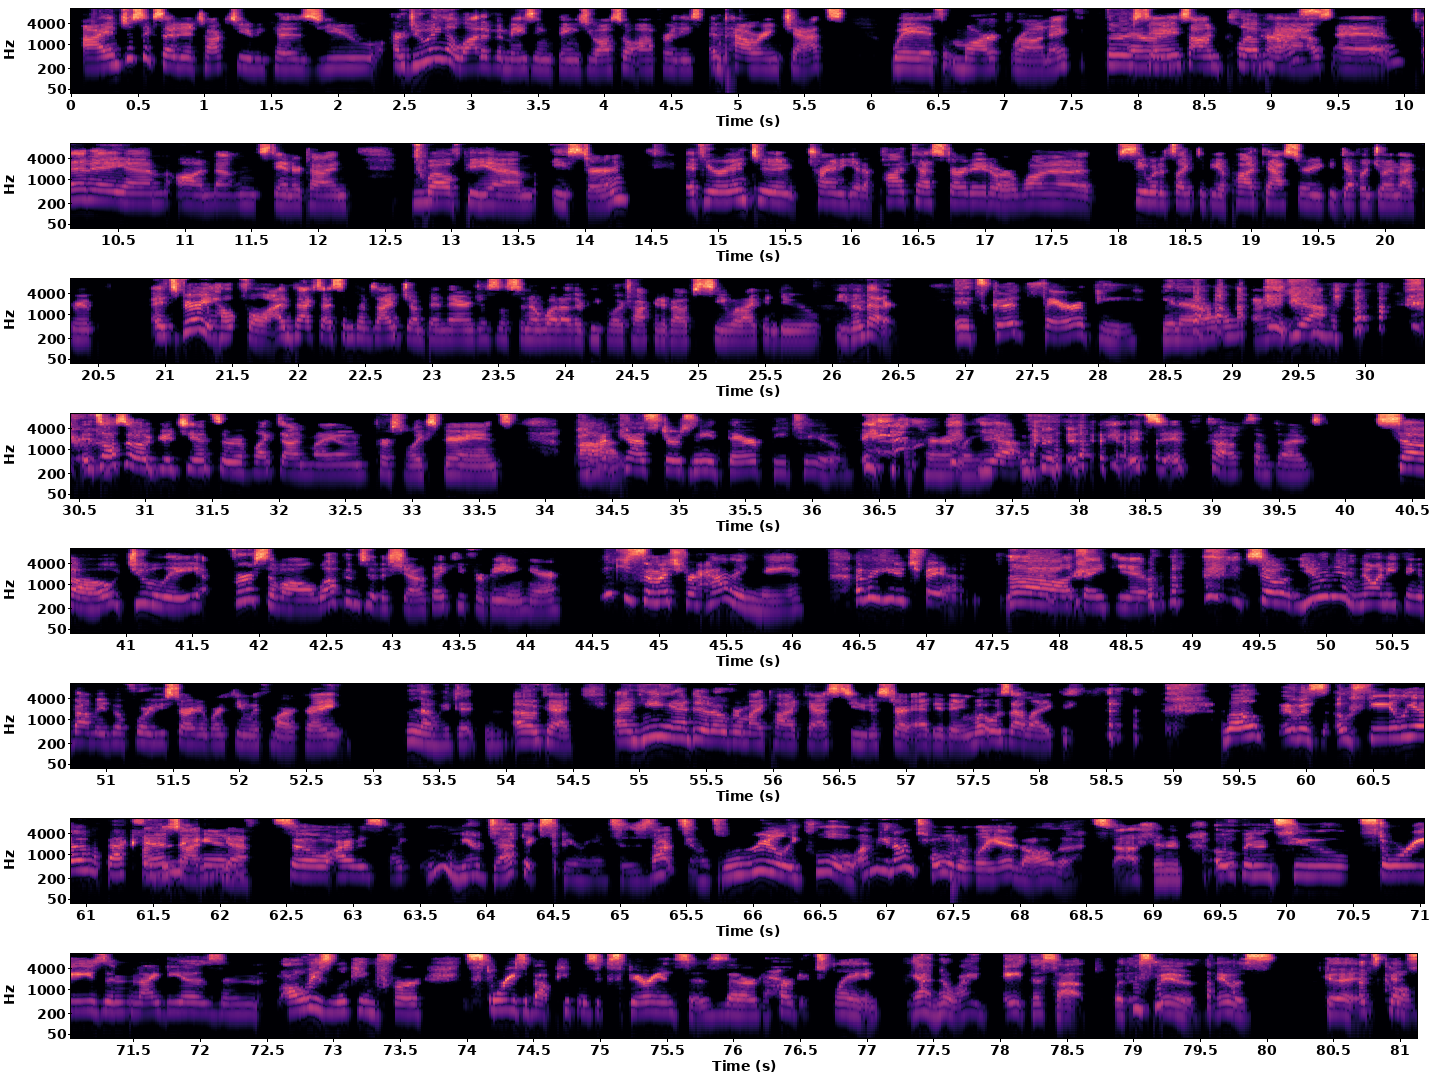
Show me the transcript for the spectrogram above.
I am just excited to talk to you because you are doing a lot of amazing things. You also offer these empowering chats with Mark Ronick Thursdays um, on Clubhouse, Clubhouse at yeah. 10 a.m. on Mountain Standard Time, mm-hmm. 12 p.m. Eastern. If you're into trying to get a podcast started or want to see what it's like to be a podcaster, you could definitely join that group. It's very helpful. In fact, I, sometimes I jump in there and just listen to what other people are talking about to see what I can do even better. It's good therapy, you know? yeah. it's also a good chance to reflect on my own personal experience. Podcasters um, need therapy too, apparently. yeah. it's it's tough sometimes. So, Julie, first of all, welcome to the show. Thank you for being here. Thank you so much for having me. I'm a huge fan. Oh, thank you. so, you didn't know anything about me before you started working with Mark, right? No, I didn't. Okay. And he handed over my podcast to you to start editing. What was that like? well, it was Ophelia back then. And yeah. So I was like, ooh, near death experiences. That sounds really cool. I mean, I'm totally into all that stuff and open to stories and ideas and always looking for stories about people's experiences that are hard to explain. Yeah, no, I ate this up with a spoon. it was good. That's cool.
